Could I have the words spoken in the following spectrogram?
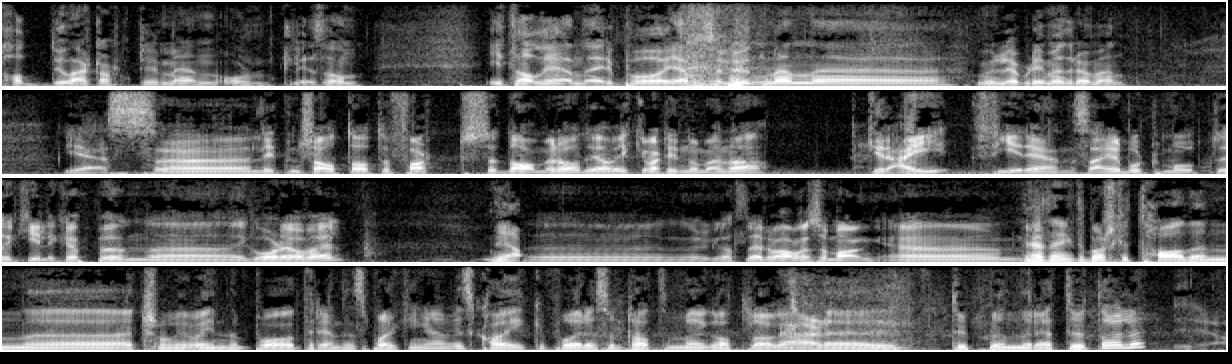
hadde jo vært artig med en ordentlig sånn italiener på Gjemselund, men uh, mulig det blir med drømmen. Yes. Uh, liten shout-out til Farts damer òg. De har vi ikke vært innom ennå. Grei 4-1-seier borte mot Kiel i cupen uh, i går, det òg vel? Ja. Uh, gratulerer med avansement. Uh, Jeg tenkte bare skulle ta den uh, ettersom vi var inne på trenersparking. Hvis Kai ikke får resultatet med gatelaget, er det tuppen rett ut da, eller? Ja,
